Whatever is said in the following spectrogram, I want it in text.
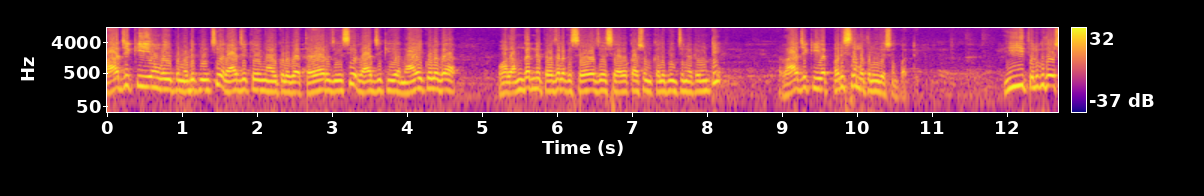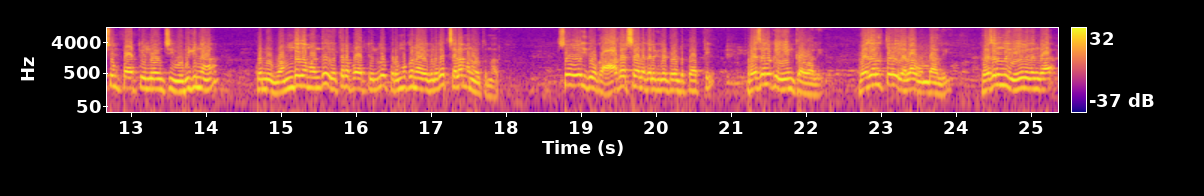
రాజకీయం వైపు నడిపించి రాజకీయ నాయకులుగా తయారు చేసి రాజకీయ నాయకులుగా వాళ్ళందరినీ ప్రజలకు సేవ చేసే అవకాశం కల్పించినటువంటి రాజకీయ పరిశ్రమ తెలుగుదేశం పార్టీ. ఈ తెలుగుదేశం పార్టీలోంచి ఎదిగిన కొన్ని వందల మంది ఇతర పార్టీల్లో ప్రముఖ నాయకులుగా చలామణి అవుతున్నారు సో ఇది ఒక ఆదర్శాలు కలిగినటువంటి పార్టీ. ప్రజలకు ఏం కావాలి? ప్రజలతో ఎలా ఉండాలి? ప్రజలను ఏ విధంగా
